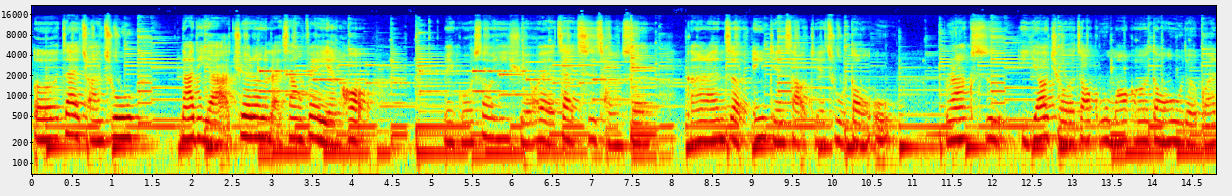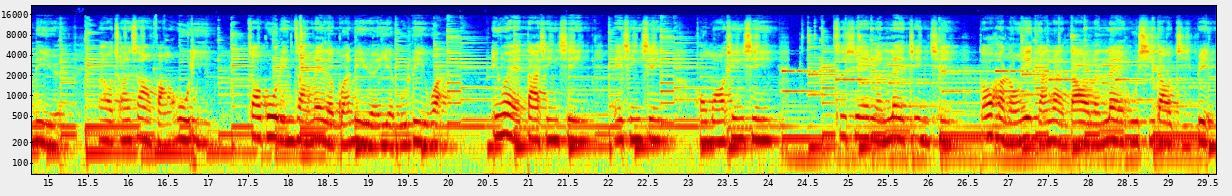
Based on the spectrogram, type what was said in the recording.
而在传出纳迪亚确认染上肺炎后，美国兽医学会再次重申。感染者应减少接触动物。Bronx Zoo 已要求照顾猫科动物的管理员要穿上防护衣，照顾灵长类的管理员也不例外。因为大猩猩、黑猩猩、红毛猩猩这些人类近亲都很容易感染到人类呼吸道疾病。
